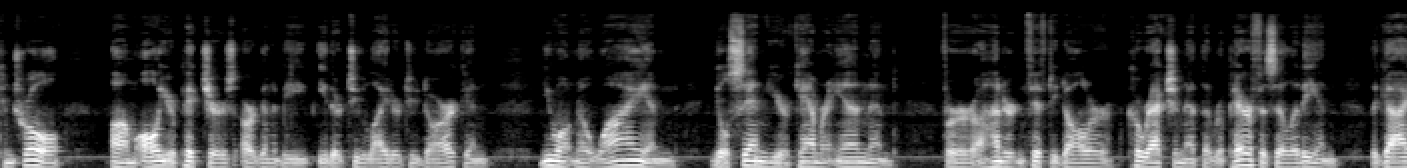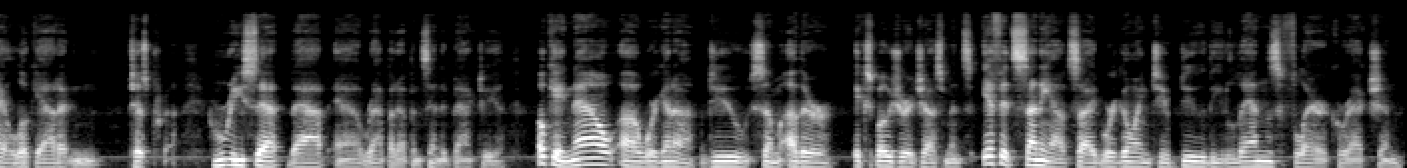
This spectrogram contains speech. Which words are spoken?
control, um, all your pictures are going to be either too light or too dark, and you won't know why. And you'll send your camera in and for a hundred and fifty dollar correction at the repair facility, and the guy will look at it and just reset that, uh, wrap it up, and send it back to you. Okay, now uh, we're gonna do some other exposure adjustments. If it's sunny outside, we're going to do the lens flare correction.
